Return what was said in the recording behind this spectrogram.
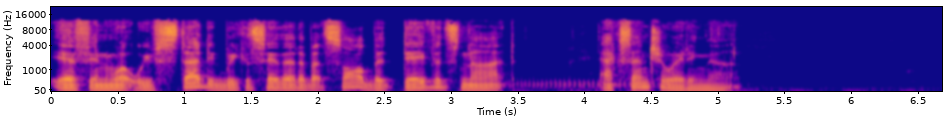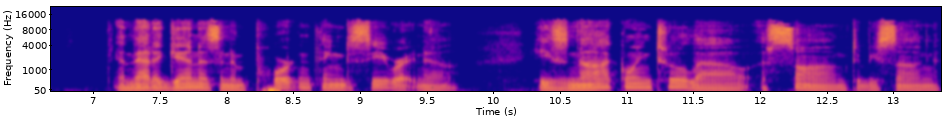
if in what we've studied we could say that about Saul, but David's not accentuating that. And that again is an important thing to see right now. He's not going to allow a song to be sung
